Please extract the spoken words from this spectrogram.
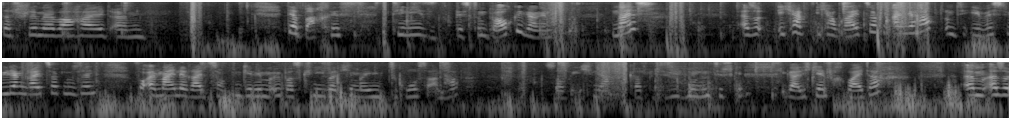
das Schlimme war halt, ähm, der Bach ist Tini bis zum Bauch gegangen. Nice. Also ich habe ich hab Reitsocken angehabt und ihr wisst, wie lang Reitsocken sind. Vor allem meine Reitsocken gehen immer übers Knie, weil ich immer irgendwie zu große anhab. Sorry, ich nerv gerade mit diesem Hundentisch. Egal, ich gehe einfach weiter. Ähm, also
